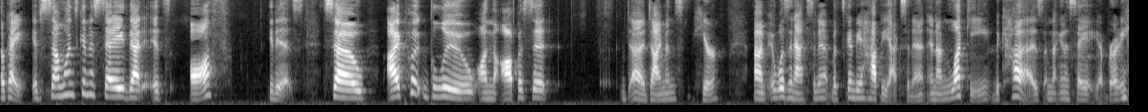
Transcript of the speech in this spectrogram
Okay, if someone's going to say that it's off, it is. So I put glue on the opposite uh, diamonds here. Um, it was an accident, but it's going to be a happy accident. And I'm lucky because, I'm not going to say it yet, Brody.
